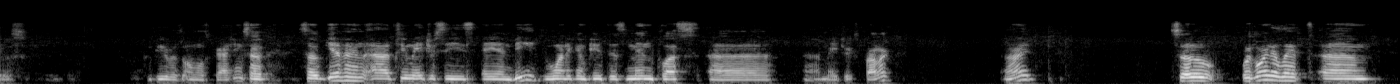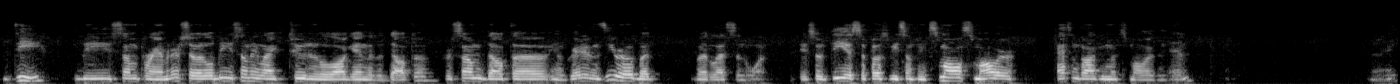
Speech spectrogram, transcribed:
was computer was almost crashing. So, so given uh, two matrices A and B, we want to compute this min plus uh, uh matrix product. All right. So we're going to let um, d be some parameter, so it'll be something like 2 to the log n of the delta. For some delta, you know, greater than 0, but but less than 1. Okay, so d is supposed to be something small, smaller, asymptotically much smaller than n. All right.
